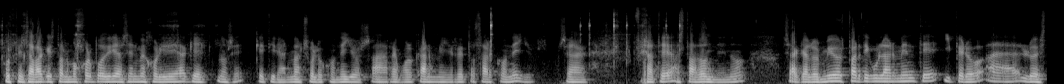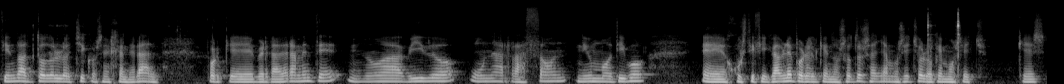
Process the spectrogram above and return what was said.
pues pensaba que esto a lo mejor podría ser mejor idea que, no sé, que tirarme al suelo con ellos, a revolcarme y retozar con ellos. O sea, fíjate hasta dónde, ¿no? O sea, que a los míos particularmente, y pero ah, lo extiendo a todos los chicos en general porque verdaderamente no ha habido una razón ni un motivo eh, justificable por el que nosotros hayamos hecho lo que hemos hecho, que es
